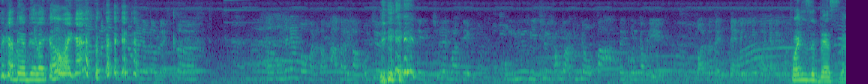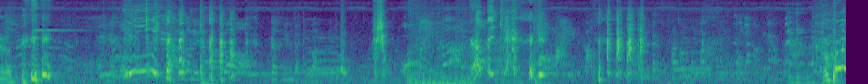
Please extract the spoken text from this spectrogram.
Look at them. They're like, oh my god. what is the best though? oh my god! Oh my god!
